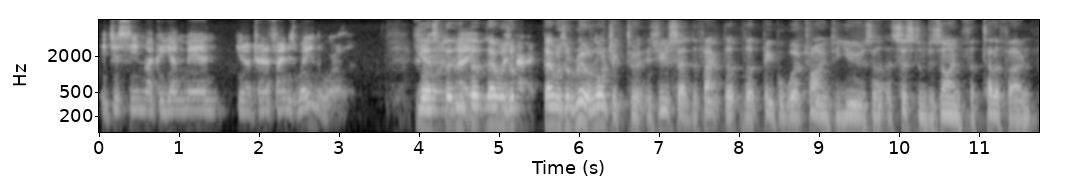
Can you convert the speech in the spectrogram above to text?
it just seemed like a young man, you know, trying to find his way in the world. Yes, but, my, but there was a heart. there was a real logic to it, as you said. The fact that, that people were trying to use a, a system designed for telephone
